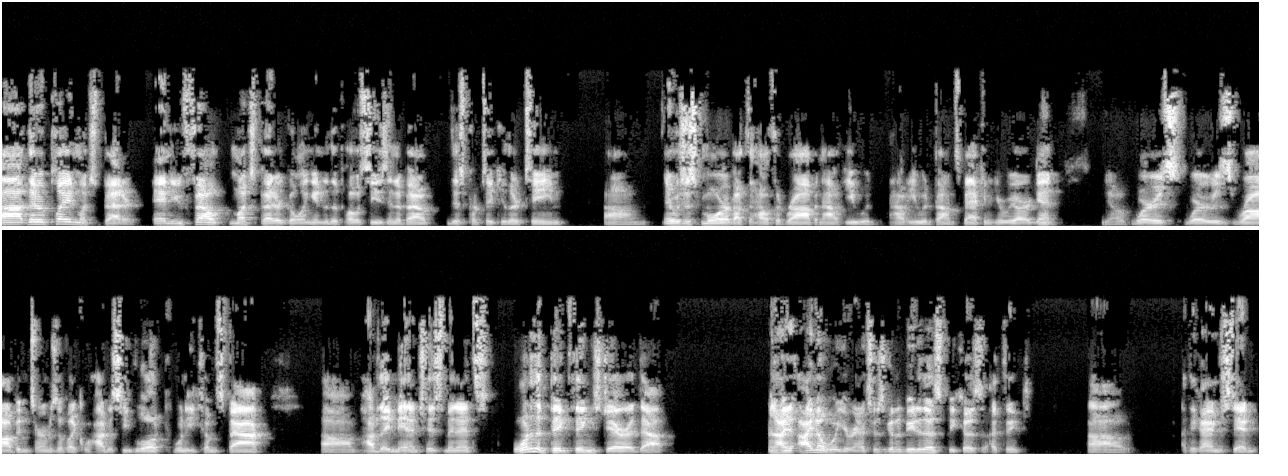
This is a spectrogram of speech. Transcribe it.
Uh, they were playing much better and you felt much better going into the postseason about this particular team. Um, it was just more about the health of Rob and how he would how he would bounce back. And here we are again. You know, where is where is Rob in terms of like how does he look when he comes back? Um, how do they manage his minutes? One of the big things, Jared, that and I, I know what your answer is going to be to this because I think uh, I think I understand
